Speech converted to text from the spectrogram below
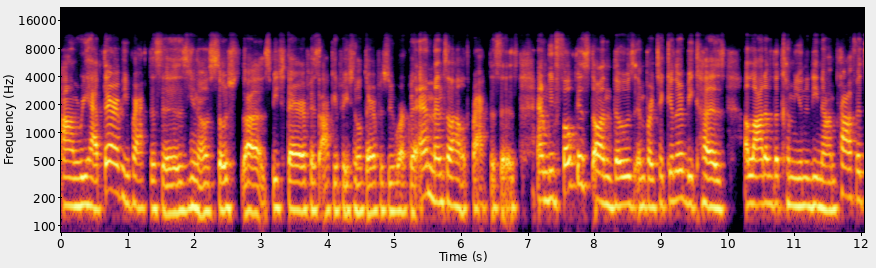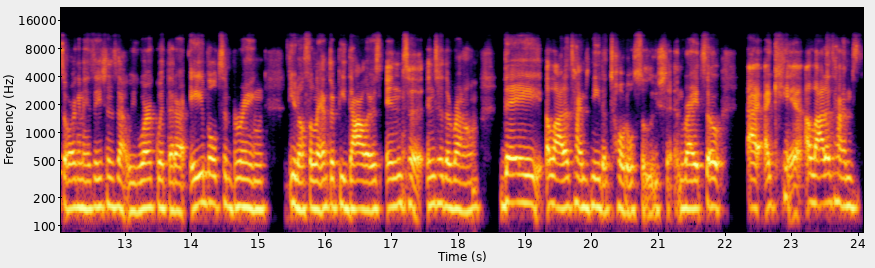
um, rehab therapy practices. You know, social uh, speech therapists, occupational therapists we work with, and mental health practices. And we focused on those in particular because a lot of the community nonprofits or organizations that we work with that are able to bring you know philanthropy dollars into into the realm, they a lot of times need a total solution, right? So I, I can't. A lot of times,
